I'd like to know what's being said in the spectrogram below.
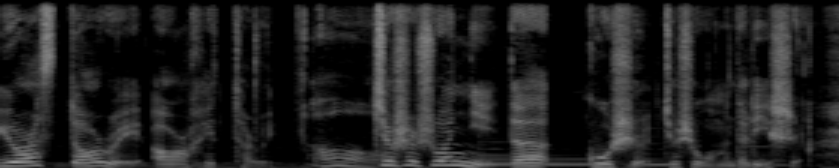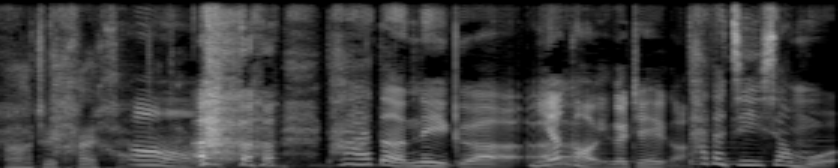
Your Story Our History，哦，就是说你的。故事就是我们的历史。啊，这太好了。他的那个你也搞一个这个，他的记忆项目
